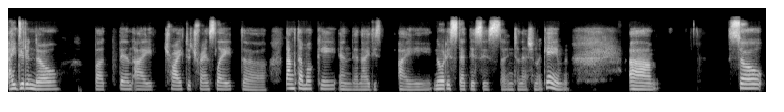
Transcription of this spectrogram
I didn't know, but then I tried to translate the 땅 and then I I noticed that this is an international game. Um, so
